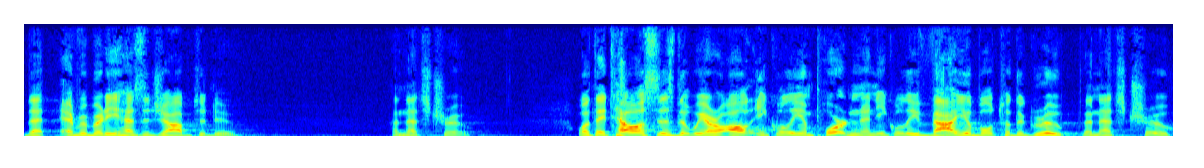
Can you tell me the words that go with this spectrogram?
that everybody has a job to do. And that's true. What they tell us is that we are all equally important and equally valuable to the group, and that's true.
